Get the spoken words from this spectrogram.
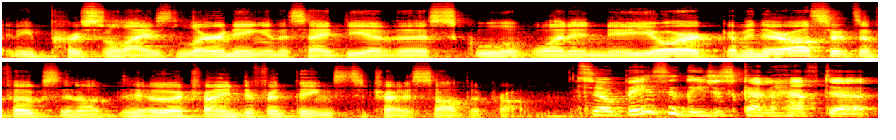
I mean, personalized learning and this idea of the school of one in New York. I mean, there are all sorts of folks in, who are trying different things to try to solve the problem. So basically, you just kind of have to,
